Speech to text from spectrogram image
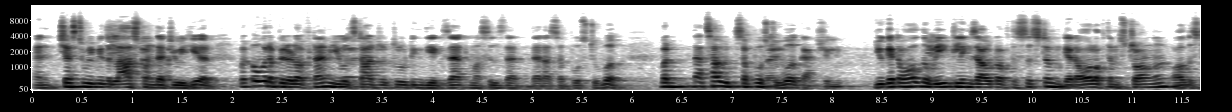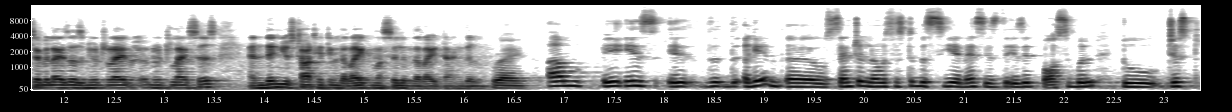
And chest will be the last one that you will hear. But over a period of time you will start recruiting the exact muscles that, that are supposed to work. But that's how it's supposed to work actually you get all the weaklings out of the system get all of them stronger all the stabilizers neutral, neutralizers and then you start hitting the right muscle in the right angle Right. Um. i- Is is the, the, again uh, central nervous system the CNS is the, is it possible to just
